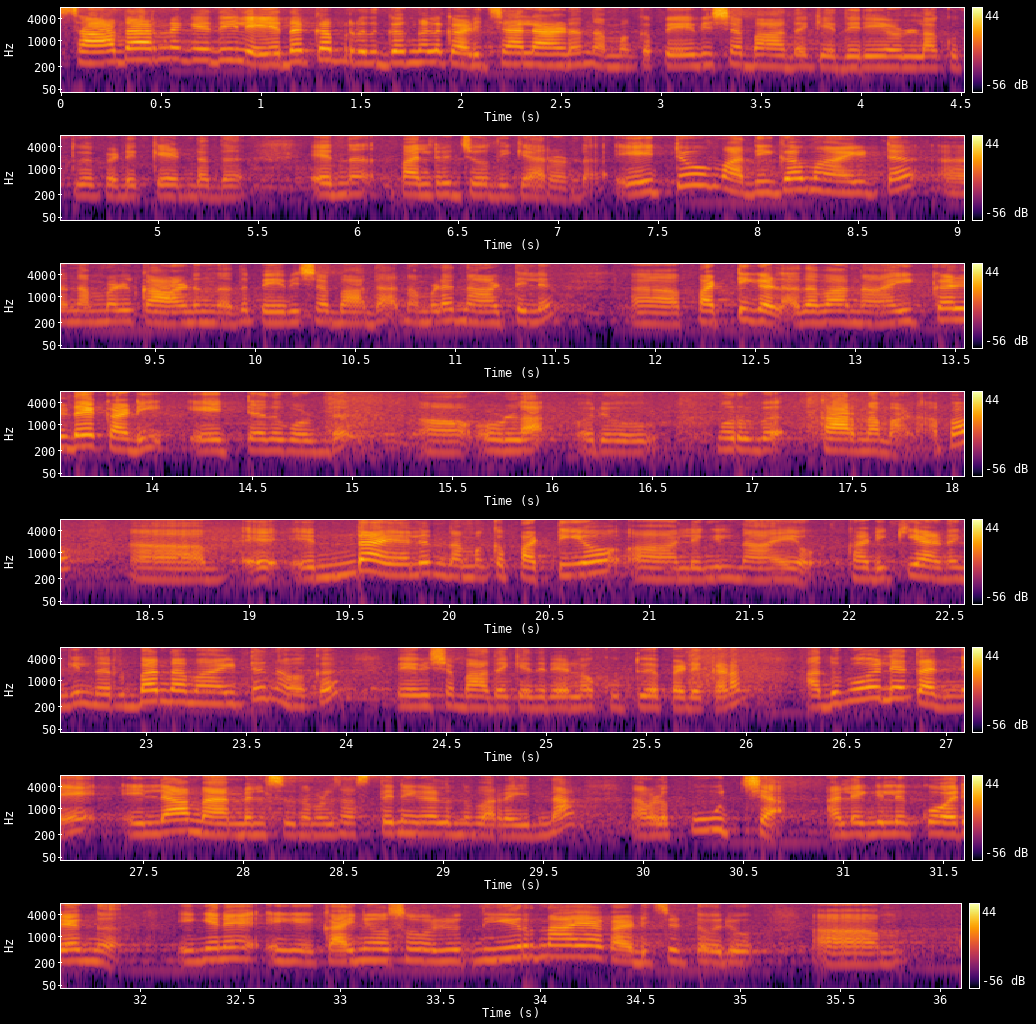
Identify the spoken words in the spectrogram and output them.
സാധാരണഗതിയിൽ ഏതൊക്കെ മൃഗങ്ങൾ കടിച്ചാലാണ് നമുക്ക് പേവിഷബാധക്കെതിരെയുള്ള കുത്തിവയ്പ് എടുക്കേണ്ടത് എന്ന് പലരും ചോദിക്കാറുണ്ട്. ഏറ്റവും അധികമായിട്ട് നമ്മൾ കാണുന്നത് പേവിഷബാധ നമ്മുടെ നാട്ടിൽ പട്ടികൾ അഥവാ നായ്ക്കളുടെ കടി ഏറ്റത് കൊണ്ട് ആ, ഉള്ള ഒരു മുറിവ് കാരണമാണ്. അപ്പോൾ എന്തായാലും നമുക്ക് പട്ടിയോ അല്ലെങ്കിൽ നായയോ കടിക്കുകയാണെങ്കിൽ നിർബന്ധമായിട്ട് നമുക്ക് വേവിഷബാധയ്ക്കെതിരെയുള്ള കുത്തിവയ്പ് എടുക്കണം. അതുപോലെ തന്നെ എല്ലാ മാമൽസും നമ്മൾ സസ്തനികൾ എന്ന് പറയുന്ന നമ്മൾ പൂച്ച അല്ലെങ്കിൽ കുരങ്ങ് ഇങ്ങനെ കഴിഞ്ഞ ദിവസം ഒരു നീർനായ കടിച്ചിട്ട് ഒരു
